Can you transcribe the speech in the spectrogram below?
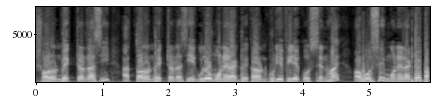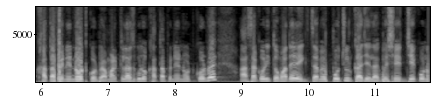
স্মরণ ভেক্টর রাশি আর ত্বরণ ভেক্টর রাশি। এগুলো মনে রাখবে, কারণ ঘুরিয়ে ফিরে কোশ্চেন হয়, অবশ্যই মনে রাখবে বা খাতা পেনে নোট করবে। আমার ক্লাসগুলো খাতা পেনে নোট করবে। আশা করি তোমাদের এক্সামে প্রচুর কাজে লাগবে। সে যে কোনো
